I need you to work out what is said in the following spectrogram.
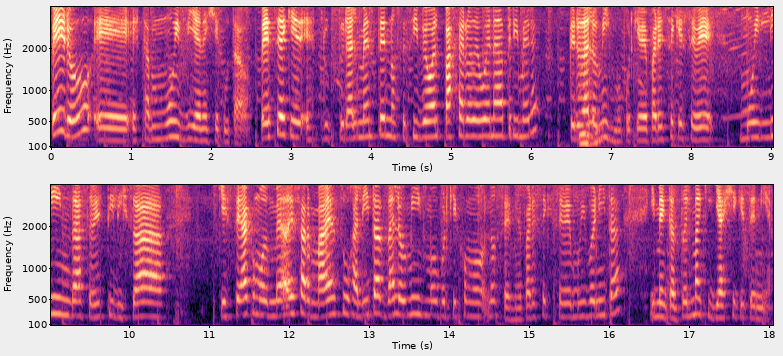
pero eh, está muy bien ejecutado. Pese a que estructuralmente no sé si veo al pájaro de buena primera, pero da lo mismo, porque me parece que se ve muy linda, se ve estilizada, que sea como media desarmada en sus alitas, da lo mismo, porque es como, no sé, me parece que se ve muy bonita y me encantó el maquillaje que tenía.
